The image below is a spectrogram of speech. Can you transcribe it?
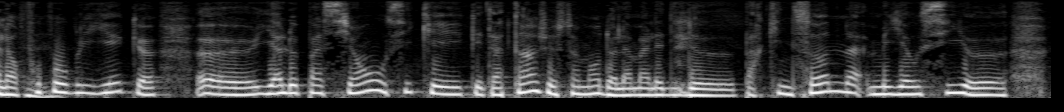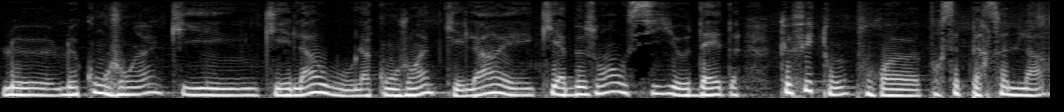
Alors, faut pas oublier que euh, il y a le patient aussi qui est, qui est atteint justement de la maladie de Parkinson, mais il y a aussi euh, le, le conjoint qui, qui est là ou la conjointe qui est là et qui a besoin aussi euh, d'aide. Que fait-on pour euh, pour cette personne-là?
